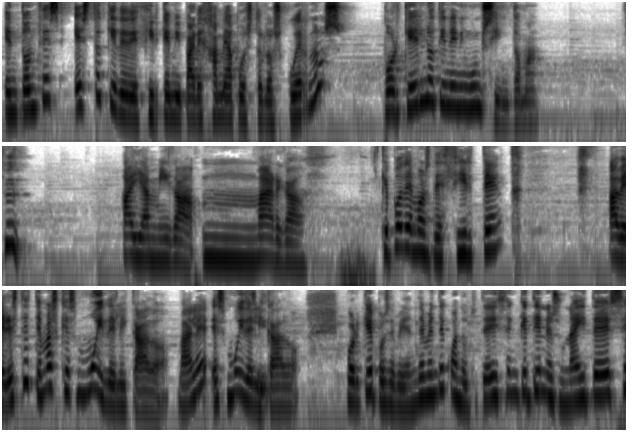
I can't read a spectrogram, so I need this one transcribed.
Entonces, ¿esto quiere decir que mi pareja me ha puesto los cuernos? Porque él no tiene ningún síntoma. Hmm, Ay, amiga, mm, Marga, ¿qué podemos decirte A ver, este tema es que es muy delicado, ¿vale? Es muy delicado. ¿Por qué? Pues evidentemente cuando tú te dicen que tienes una ITS,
